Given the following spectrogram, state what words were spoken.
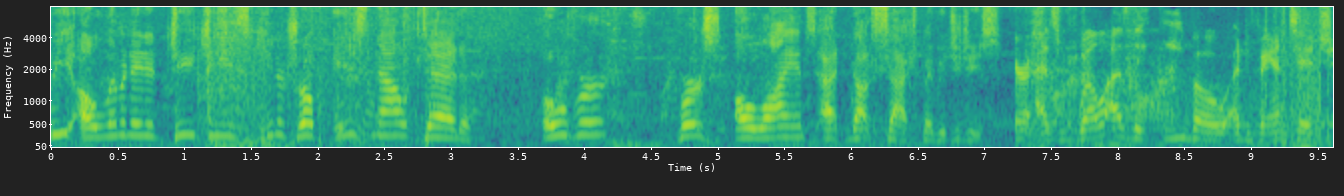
be eliminated. GG's. Kinotrope is now dead. Over versus Alliance at Nutsacks, baby. GG's. as well as the Evo advantage.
